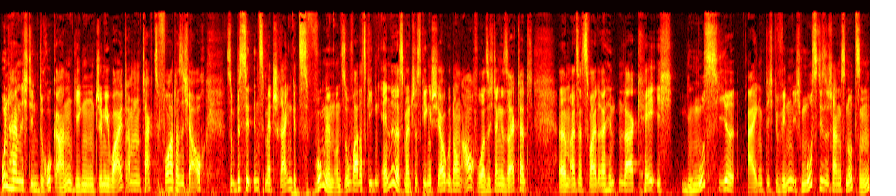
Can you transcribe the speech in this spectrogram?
unheimlich den Druck an. Gegen Jimmy White am Tag zuvor hat er sich ja auch so ein bisschen ins Match reingezwungen. Und so war das gegen Ende des Matches gegen Xiao Guodong auch, wo er sich dann gesagt hat, ähm, als er zwei, drei hinten lag, hey, ich muss hier eigentlich gewinnen. Ich muss diese Chance nutzen,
